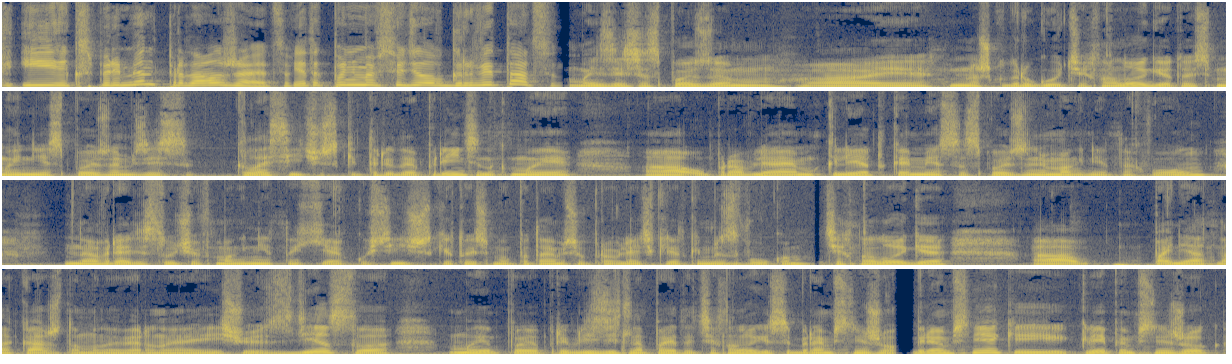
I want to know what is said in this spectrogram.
И эксперимент продолжается. Я так понимаю, все дело в гравитации. Мы здесь используем э, немножко другую технологию, то есть мы не используем здесь классический 3D-принтинг, мы э, управляем клетками с использованием магнитных волн, в ряде случаев магнитных и акустических, то есть мы пытаемся управлять клетками звуком. Технология э, понятно каждому, наверное, еще с детства. Мы приблизительно по этой технологии собираем снежок. Берем снег и крепим снежок,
